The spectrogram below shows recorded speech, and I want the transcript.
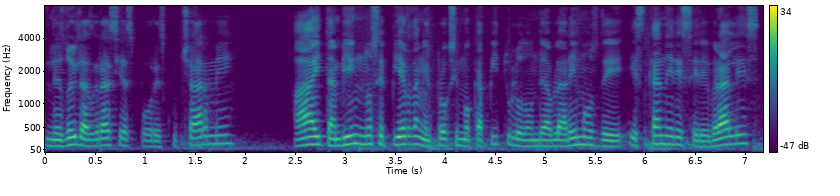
Les doy las gracias por escucharme. Ah, y también no se pierdan el próximo capítulo donde hablaremos de escáneres cerebrales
